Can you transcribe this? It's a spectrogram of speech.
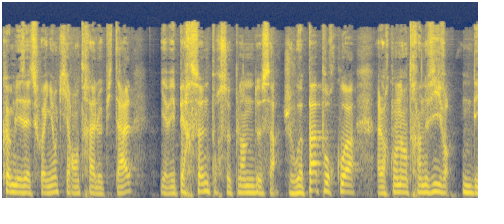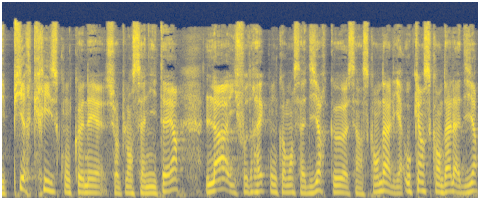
comme les aides-soignants qui rentraient à l'hôpital. Il n'y avait personne pour se plaindre de ça. Je ne vois pas pourquoi, alors qu'on est en train de vivre une des pires crises qu'on connaît sur le plan sanitaire, là, il faudrait qu'on commence à dire que c'est un scandale. Il n'y a aucun scandale à dire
